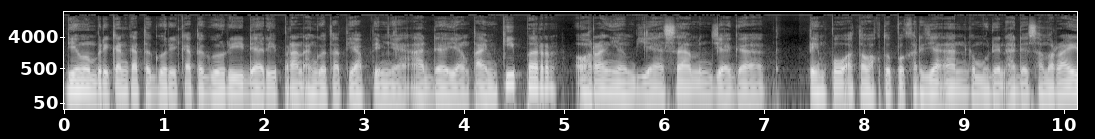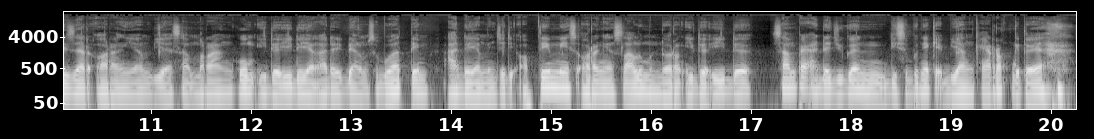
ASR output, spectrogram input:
Dia memberikan kategori-kategori dari peran anggota tiap timnya. Ada yang timekeeper, orang yang biasa menjaga tempo atau waktu pekerjaan, kemudian ada summarizer, orang yang biasa merangkum ide-ide yang ada di dalam sebuah tim, ada yang menjadi optimis, orang yang selalu mendorong ide-ide, sampai ada juga yang disebutnya kayak biang kerok gitu ya.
